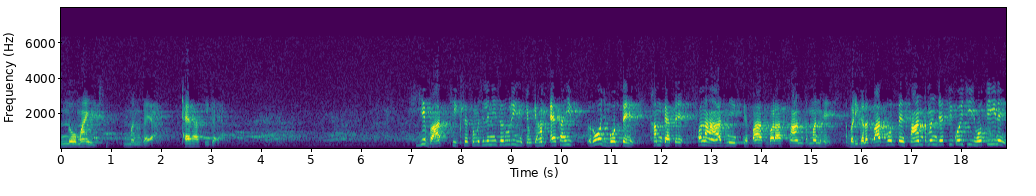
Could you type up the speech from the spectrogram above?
नो माइंड, मन गया ठहरा की गया। ये बात ठीक से समझ लेनी ज़रूरी है, क्योंकि हम ऐसा ही रोज बोलते हैं। हम कहते हैं, फला आदमी के पास बड़ा शांत मन है। बड़ी गलत बात बोलते हैं, शांत मन जैसी कोई चीज़ होती ही नहीं।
